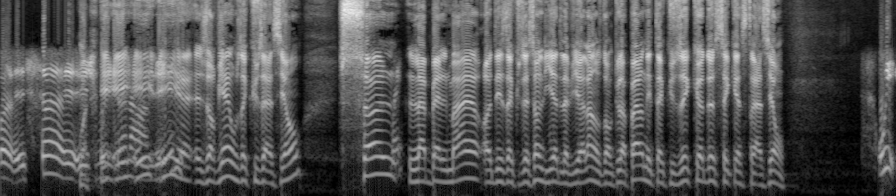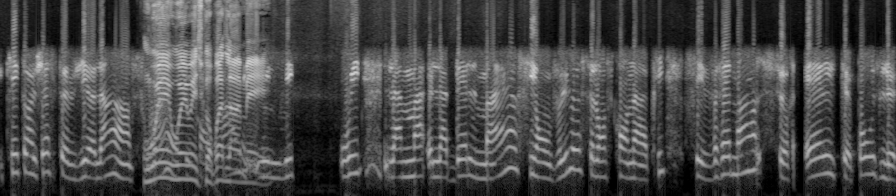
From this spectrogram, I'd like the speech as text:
Euh, ça, je vous et, et je reviens aux accusations. Seule la belle-mère a des accusations liées à de la violence. Donc, le père n'est accusé que de séquestration. Oui, qui est un geste violent en soi. Oui, oui, oui, je comprends de la Oui, la, la belle-mère, si on veut, là, selon ce qu'on a appris, c'est vraiment sur elle que pose le,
